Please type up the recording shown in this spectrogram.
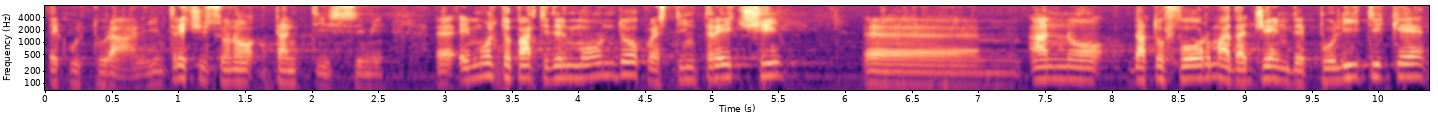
e culturali. Gli intrecci sono tantissimi eh, e in molte parti del mondo questi intrecci eh, hanno dato forma ad agende politiche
